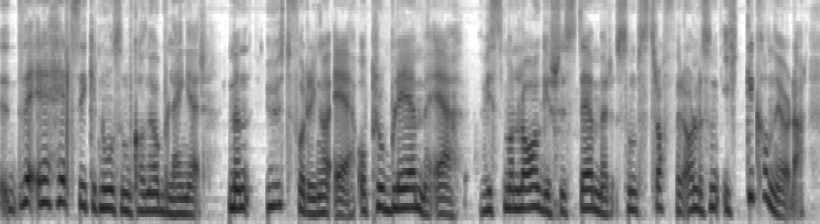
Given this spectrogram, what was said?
det er helt sikkert noen som kan jobbe lenger, men utfordringa er, og problemet er, hvis man lager systemer som straffer alle som ikke kan gjøre det.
